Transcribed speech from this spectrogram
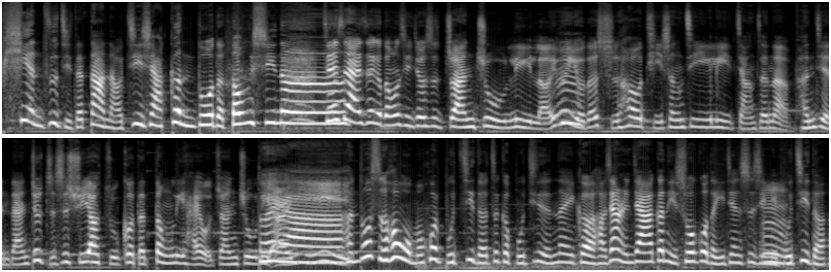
骗自己的大脑记下更多的东西呢？接下来这个东西就是专注力了，因为有的时候提升记忆力，讲真的很简单，就只是需要足够的动力还有专注力而已。很多时候我们会不记得这个，不记得那个，好像人家跟你说过的一件事情，你不记得，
